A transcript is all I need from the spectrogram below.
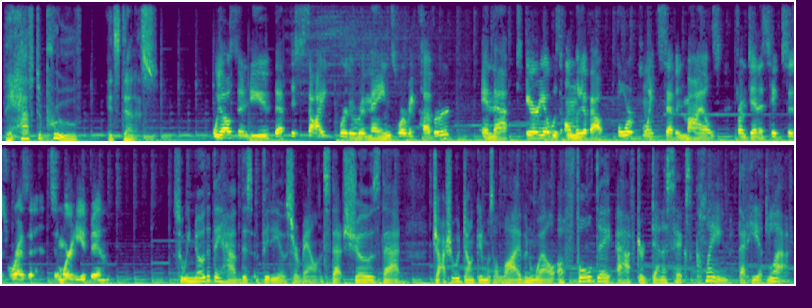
they have to prove it's Dennis. We also knew that the site where the remains were recovered and that area was only about 4.7 miles from Dennis Hicks's residence and where he had been. So we know that they have this video surveillance that shows that Joshua Duncan was alive and well a full day after Dennis Hicks claimed that he had left.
